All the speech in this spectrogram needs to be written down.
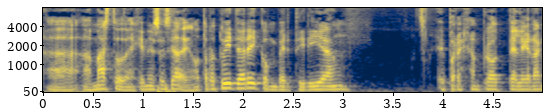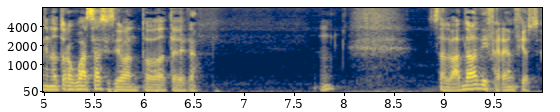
a, a Mastodon en Genio Social en otro Twitter y convertirían, eh, por ejemplo, Telegram en otro WhatsApp y se van todos a Telegram. ¿Mm? Salvando las diferencias.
